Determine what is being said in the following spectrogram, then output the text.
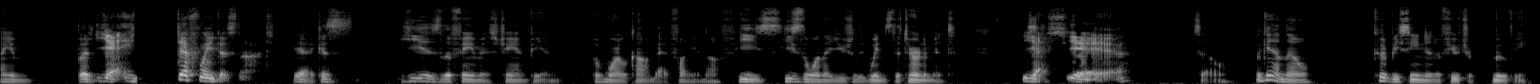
I am, but Yeah, he definitely does not. Yeah, because he is the famous champion of Mortal Kombat. Funny enough, he's he's the one that usually wins the tournament. Yes. Yeah. So again, though, could be seen in a future movie.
